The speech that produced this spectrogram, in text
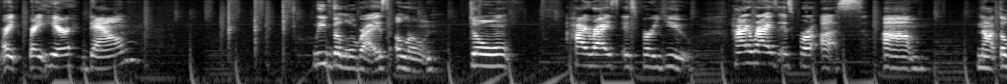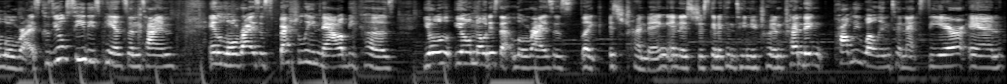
right, right here down, leave the low rise alone. Don't, high rise is for you. High rise is for us. Um, not the low rise because you'll see these pants sometimes in low rise especially now because you'll you'll notice that low rise is like it's trending and it's just going to continue trend trending probably well into next year and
